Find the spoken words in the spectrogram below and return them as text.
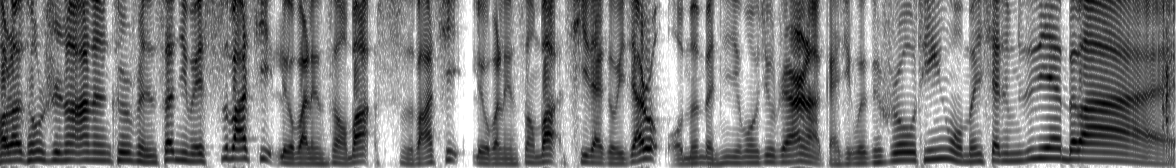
好了，同时呢，阿南 QQ 粉三群为四八七六八零三五八四八七六八零三五八，期待各位加入。我们本期节目就这样了，感谢各位收听，我们下期节目再见，拜拜。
